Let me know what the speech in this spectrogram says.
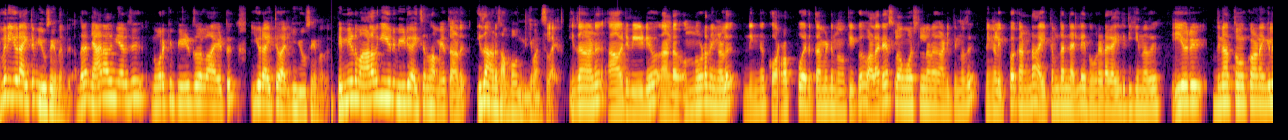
ഇവർ ഈ ഒരു ഐറ്റം യൂസ് ചെയ്യുന്നുണ്ട്. അന്നേരം ഞാൻ ആദ്യം വിചാരിച്ച് നൂറയ്ക്ക് പീരീഡ്സ് ഈ ഒരു ഐറ്റം ആയിരിക്കും യൂസ് ചെയ്യുന്നത്. പിന്നീട് മാളവകി ഈ ഒരു വീഡിയോ അയച്ച സമയത്താണ് ഇതാണ് സംഭവം എനിക്ക് മനസ്സിലായത്. ഇതാണ് ആ ഒരു വീഡിയോ അതാണ്ട് ഒന്നുകൂടെ നിങ്ങൾ നിങ്ങൾക്ക് ഉറപ്പ് വരുത്താൻ വേണ്ടി നോക്കിക്കോ. വളരെ സ്ലോ മോഷനിലാണ് കാണിക്കുന്നത്. നിങ്ങൾ ഇപ്പോൾ കണ്ട ഐറ്റം തന്നെ അല്ലേ നൂറയുടെ കയ്യിലിരിക്കുന്നത്? ഈ ഒരു ഇതിനകത്ത് നോക്കുവാണെങ്കിൽ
